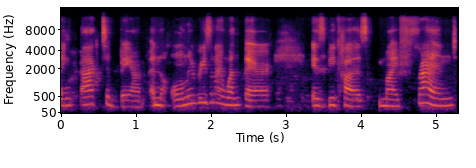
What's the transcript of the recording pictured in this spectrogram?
think back to Banff, and the only reason I went there is because my friend,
